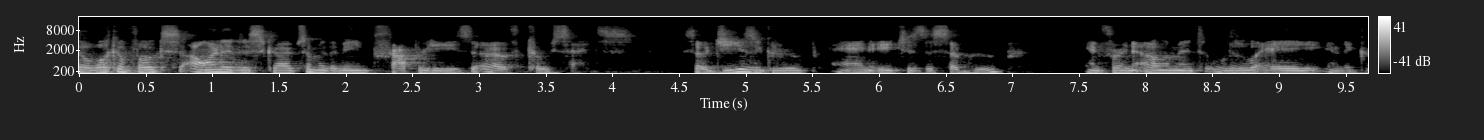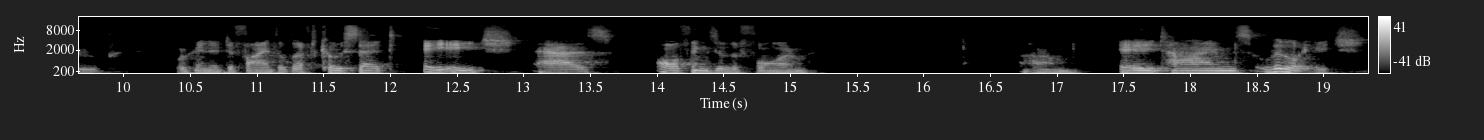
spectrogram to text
So welcome folks. I want to describe some of the main properties of cosets. So G is a group and H is a subgroup. And for an element little a in the group, we're going to define the left coset AH as all things of the form um, A times little h,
